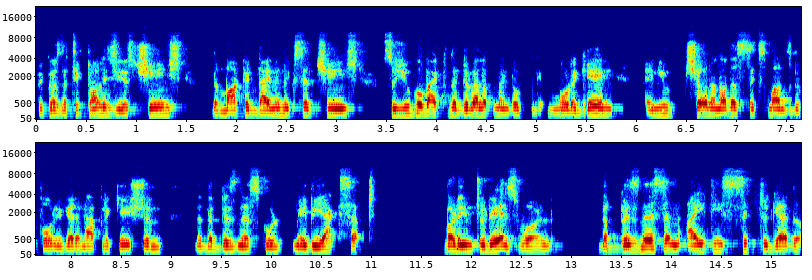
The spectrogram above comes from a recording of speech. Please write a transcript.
because the technology has changed, the market dynamics have changed. So you go back to the development mode again, and you churn another six months before you get an application that the business could maybe accept. But in today's world, the business and IT sit together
